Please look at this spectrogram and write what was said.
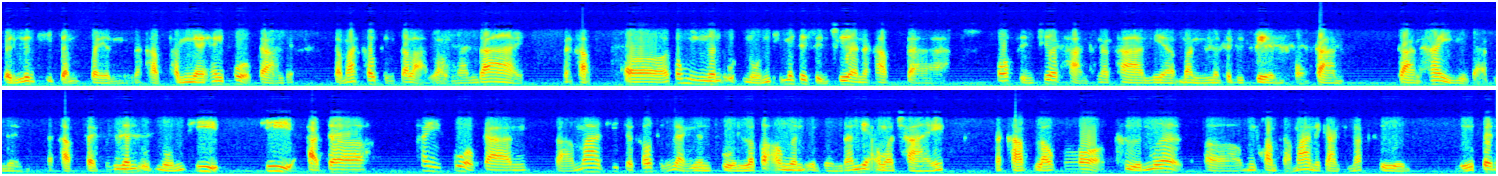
เป็นเรื่องที่จำเป็นนะครับทำไงให้ผู้ประกอบการเนี่ยสามารถเข้าถึงตลาดเหล่านั้นได้นะครับเอ่อต้องมีเงินอุดหนุนที่ไม่ใช่สินเชื่อนะครับ แต่เพราะสินเชื่อผ่านธนาคารเนี่ยมันมันจะมีเกณฑ์ของการการให้อยู่แบบหนึ่งนะครับ แต่เงินอุดหนุนที่ที่อาจจะให้ผู้ประกอบการสามารถที่จะเข้าถึงแหล่งเงินทุน แล้วก็เอาเงินอื่นๆนั้นเนี่ยเอามาใช้นะครับ แล้วก็คืนเมื่ออมีความสามารถในการชำระคืน หรือเป็น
